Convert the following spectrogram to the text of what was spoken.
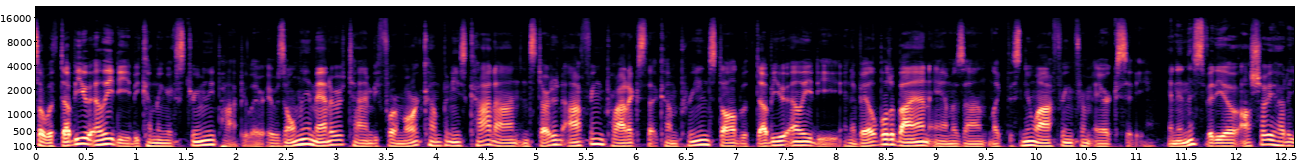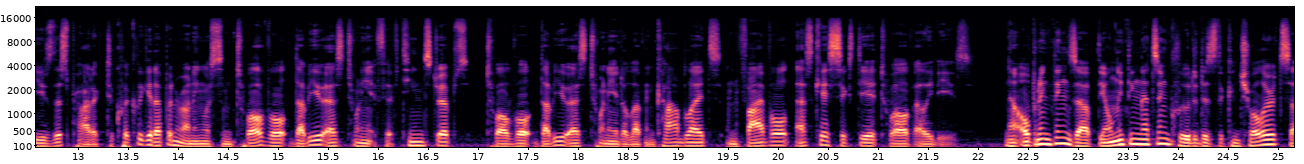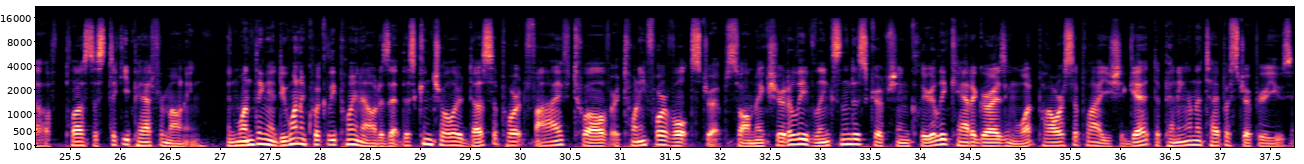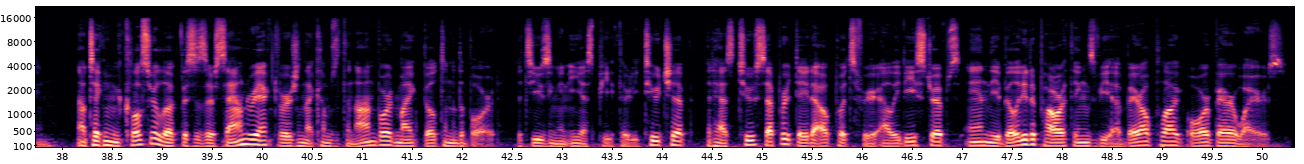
So with WLED becoming extremely popular, it was only a matter of time before more companies caught on and started offering products that come pre-installed with WLED and available to buy on Amazon like this new offering from ERICSITY. And in this video, I'll show you how to use this product to quickly get up and running with some 12 volt WS2815 strips, 12 volt WS2811 cob lights, and 5 volt SK6812 LEDs. Now opening things up, the only thing that's included is the controller itself, plus a sticky pad for mounting. And one thing I do want to quickly point out is that this controller does support 5, 12, or 24 volt strips, so I'll make sure to leave links in the description clearly categorizing what power supply you should get depending on the type of strip you're using. Now taking a closer look, this is their Sound React version that comes with an onboard mic built into the board. It's using an ESP32 chip, it has two separate data outputs for your LED strips, and the ability to power things via a barrel plug or bare wires.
